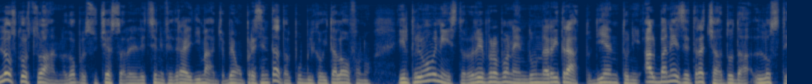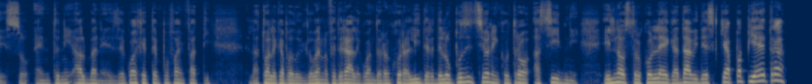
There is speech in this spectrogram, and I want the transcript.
Lo scorso anno, dopo il successo alle elezioni federali di maggio, abbiamo presentato al pubblico italofono il primo ministro riproponendo un ritratto di Anthony Albanese tracciato dallo stesso Anthony Albanese. Qualche tempo fa, infatti, l'attuale capo del governo federale, quando era ancora leader dell'opposizione, incontrò a Sydney il nostro collega Davide Schiappapietra,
